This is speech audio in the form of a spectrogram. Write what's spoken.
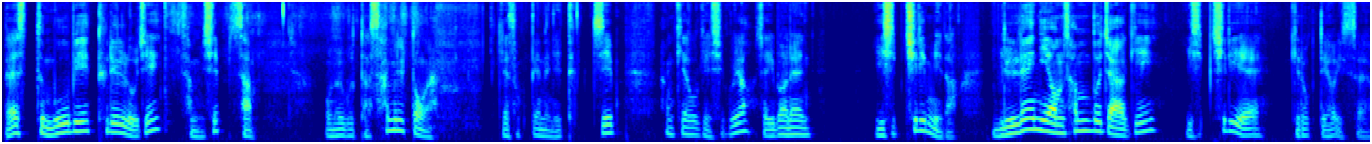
best movie trilogy 33 오늘부터 3일 동안 계속되는 이 특집 함께하고 계시고요. 자, 이번엔 27입니다. 밀레니엄 3부작이 27위에 기록되어 있어요.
